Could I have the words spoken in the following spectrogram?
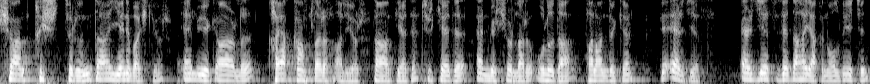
Şu an kış turizmi daha yeni başlıyor. En büyük ağırlığı kayak kampları alıyor daha ziyade. Türkiye'de en meşhurları Uludağ, Palandöken ve Erciyes. Erciyes bize daha yakın olduğu için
